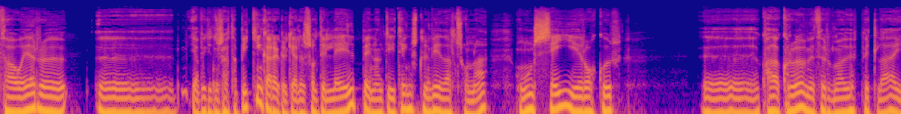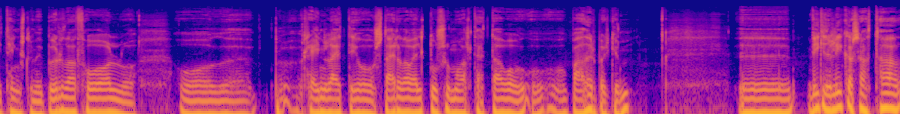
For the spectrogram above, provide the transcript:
þá eru uh, já við getum sagt að byggingareglu gerður svolítið leiðbeinandi í tengslum við allt svona, hún segir okkur uh, hvaða kröfum við þurfum að uppbylla í tengslum við burðathól og, og uh, reynlæti og stærð á eldúsum og allt þetta og, og, og baðurbergjum uh, við getum líka sagt það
